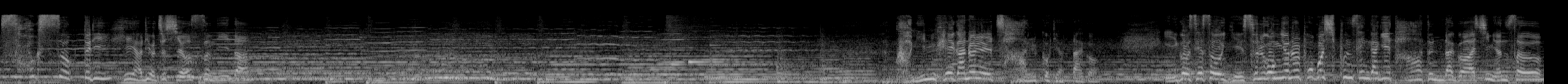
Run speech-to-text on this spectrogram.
속속들이 헤아려 주셨습니다. 군인회관을 잘 꾸렸다고 이곳에서 예술 공연을 보고 싶은 생각이 다 든다고 하시면서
